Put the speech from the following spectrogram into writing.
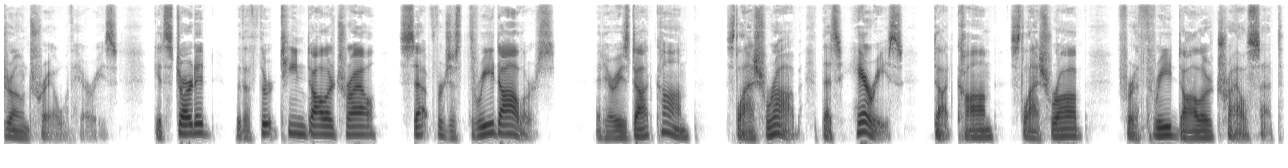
your own trail with Harry's. Get started with a $13 trial set for just $3 at harrys.com slash rob. That's harrys.com slash rob for a $3 trial set.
